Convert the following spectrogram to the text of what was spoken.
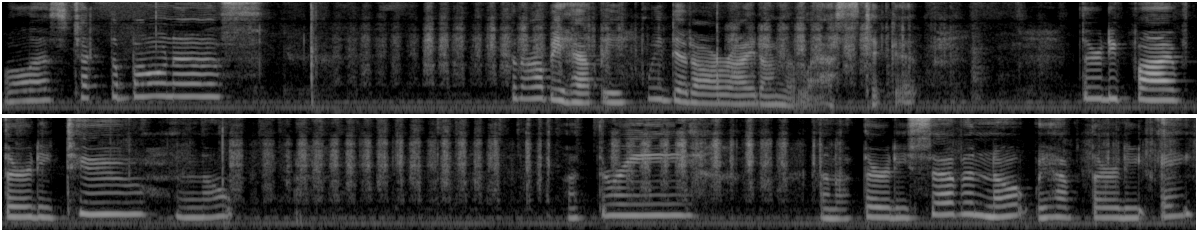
Well, let's check the bonus. But I'll be happy. We did all right on the last ticket. 35, 32. Nope. A 3 and a 37. Nope, we have 38.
